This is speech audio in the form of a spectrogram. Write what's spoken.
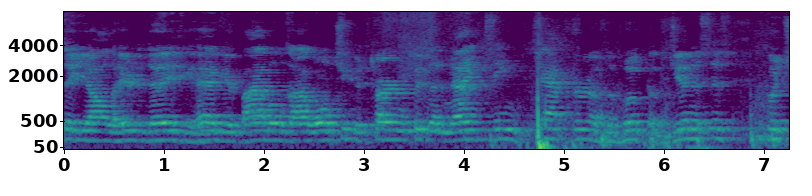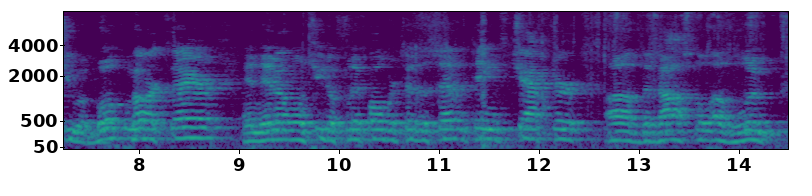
see y'all here today. If you have your Bibles, I want you to turn to the 19th chapter of the book of Genesis. Put you a bookmark there, and then I want you to flip over to the 17th chapter of the Gospel of Luke.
